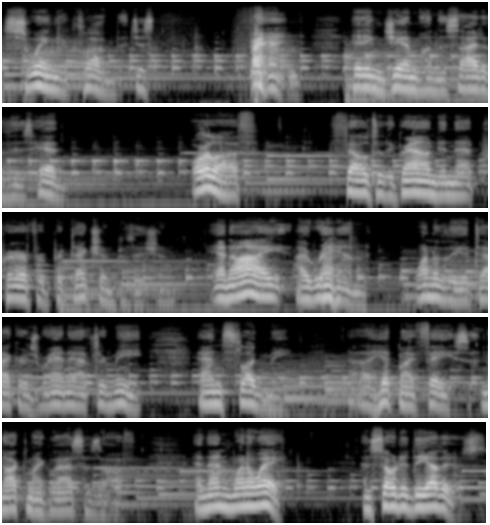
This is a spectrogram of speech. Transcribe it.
swing a club, just bang, hitting Jim on the side of his head. Orloff fell to the ground in that prayer for protection position, and I, I ran. One of the attackers ran after me and slugged me, uh, hit my face, knocked my glasses off, and then went away. And so did the others.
